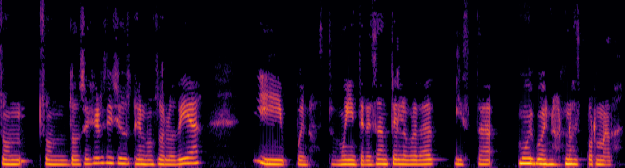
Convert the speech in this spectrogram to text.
Son, son dos ejercicios en un solo día y bueno, está muy interesante la verdad y está muy bueno, no es por nada.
